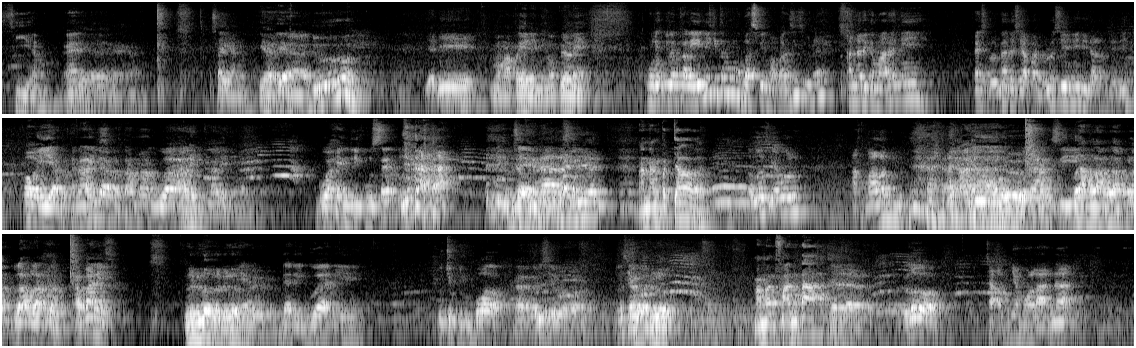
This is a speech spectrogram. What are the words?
siang Iya. sayang. Ya. ya aduh Jadi mau ngapain ini ngupil nih? ngulik film kali ini kita mau ngebahas film apa sih sebenarnya kan dari kemarin nih eh sebelumnya ada siapa dulu sih ini di dalam sini? Oh iya perkenalin dah pertama gua Kenalin, kenalin, kenalin. gua Kuset lu? Jadi Udah saya benar aja Nanang pecel. lu siapa lu? Akmalem. Aduh kurang sih. Ulang, ulang, ulang, ulang. ulang ulang ulang. Apa nih? Lu dulu, lu dulu. Ya, dari gua nih. Ucup jempol. Eh, terus ya bro lu Siapa siapa? dulu? Mamat Fanta. Ya. lu? Caamnya Maulana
